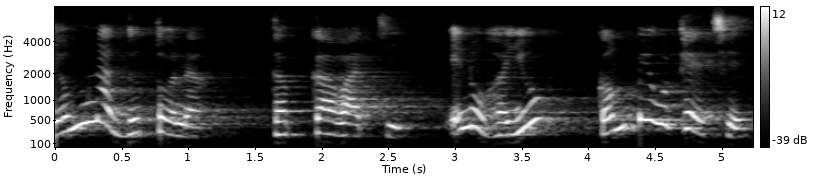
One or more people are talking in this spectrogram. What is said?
યમના દૂતોના ધબકાવાથી એનું હૈયું કંપી ઉઠે છે.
